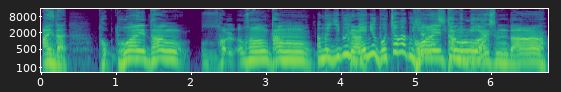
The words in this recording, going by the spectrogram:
아니다 도 도가니탕 설렁탕 어머 이분 메뉴 못 정하고 일어나시겠는데요? 하겠습니다.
